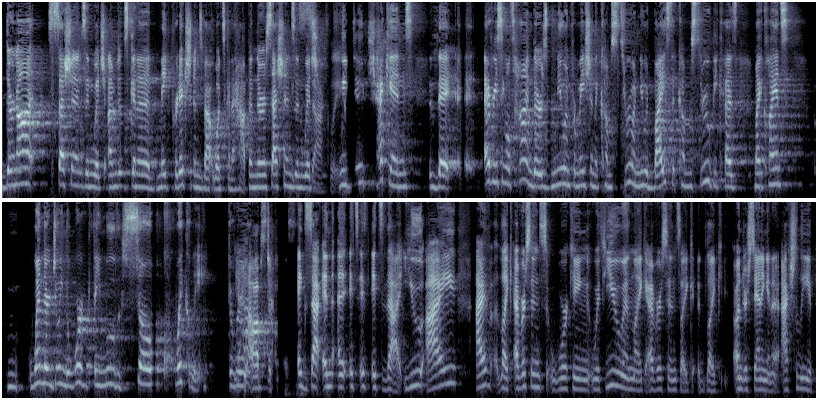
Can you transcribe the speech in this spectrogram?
they're not sessions in which i'm just going to make predictions about what's going to happen. There are sessions in which exactly. we do check-ins that every single time there's new information that comes through and new advice that comes through because my clients when they're doing the work they move so quickly through yeah. obstacles. Exactly and uh, it's, it's it's that. You i i've like ever since working with you and like ever since like like understanding and actually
